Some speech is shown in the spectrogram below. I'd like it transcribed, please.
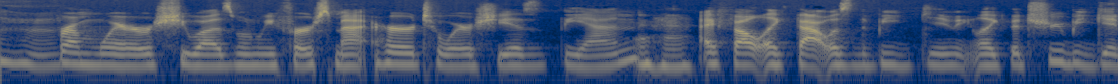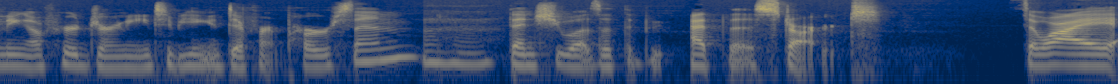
mm-hmm. from where she was when we first met her to where she is at the end. Mm-hmm. I felt like that was the beginning like the true beginning of her journey to being a different person mm-hmm. than she was at the at the start. So I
